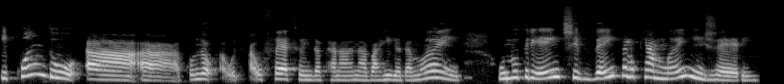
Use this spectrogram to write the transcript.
E quando, a, a quando o feto ainda está na, na barriga da mãe, o nutriente vem pelo que a mãe ingere.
